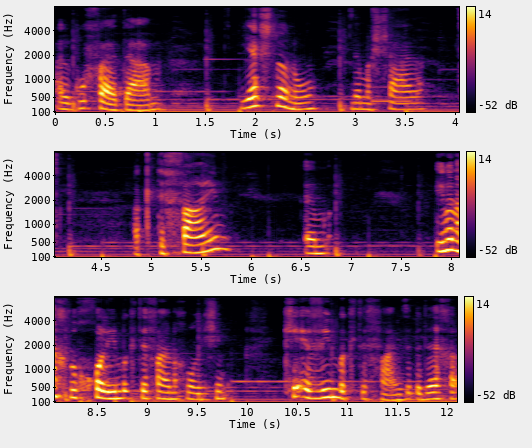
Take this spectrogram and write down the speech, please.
על גוף האדם, יש לנו, למשל, הכתפיים הם, אם אנחנו חולים בכתפיים, אנחנו מרגישים כאבים בכתפיים, זה בדרך כלל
